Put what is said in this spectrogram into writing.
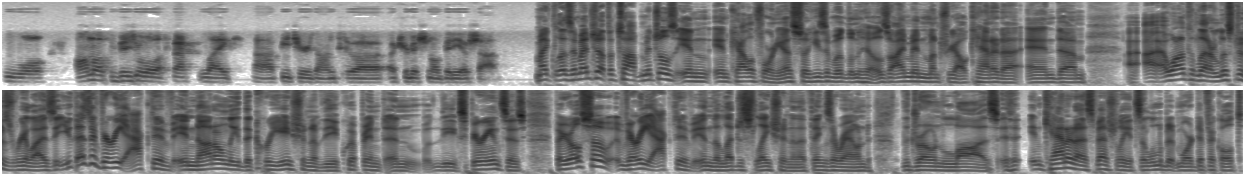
cool, almost visual effect like uh, features onto a, a traditional video shot. Michael, as I mentioned at the top, Mitchell's in, in California, so he's in Woodland Hills. I'm in Montreal, Canada, and um, I, I, wanted to let our listeners realize that you guys are very active in not only the creation of the equipment and the experiences, but you're also very active in the legislation and the things around the drone laws. In Canada, especially, it's a little bit more difficult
